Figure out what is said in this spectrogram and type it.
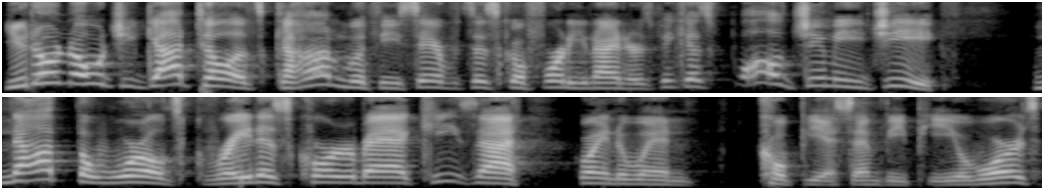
you don't know what you got till it's gone with the San Francisco 49ers because while Jimmy G, not the world's greatest quarterback, he's not going to win copious MVP awards.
